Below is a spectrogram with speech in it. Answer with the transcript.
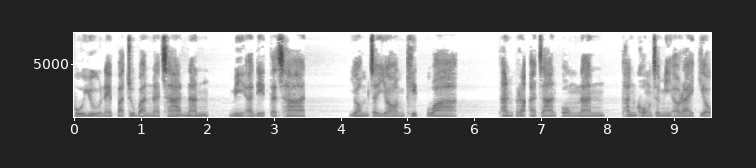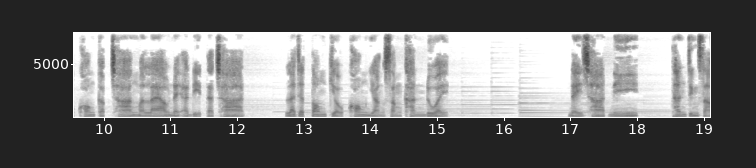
ผู้อยู่ในปัจจุบันชาตินั้น มีอดีตชาติ ย่อมจะยอมคิดว่า ท่านพระอาจารย์องค์นั้น ท่านคงจะมีอะไรเกี่ยวข้องกับช้างมาแล้วในอดีตชาติ และจะต้องเกี่ยวข้องอย่างสำคัญด้วย ในชาตินี้ ท่านจึงสา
